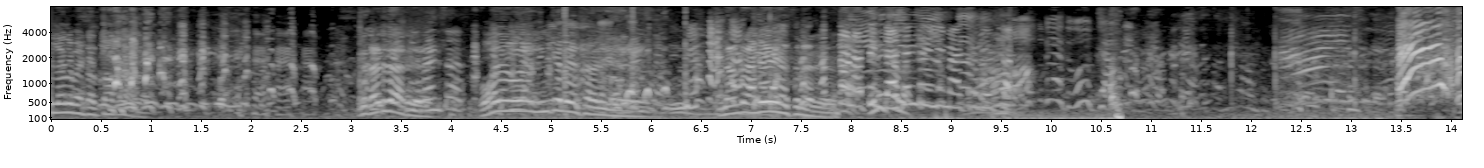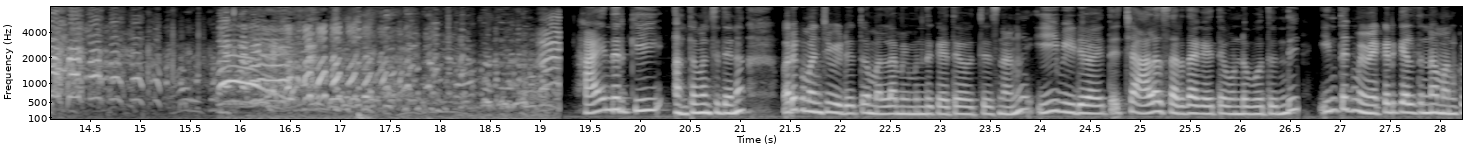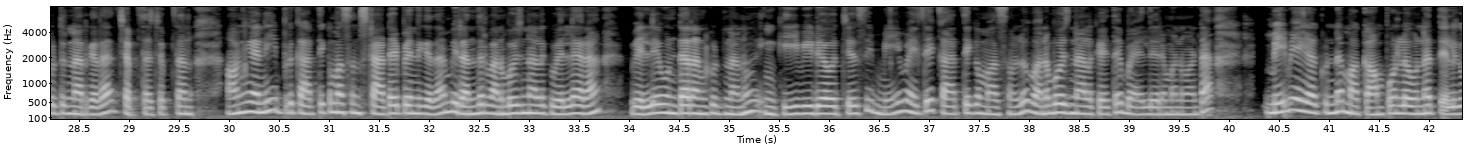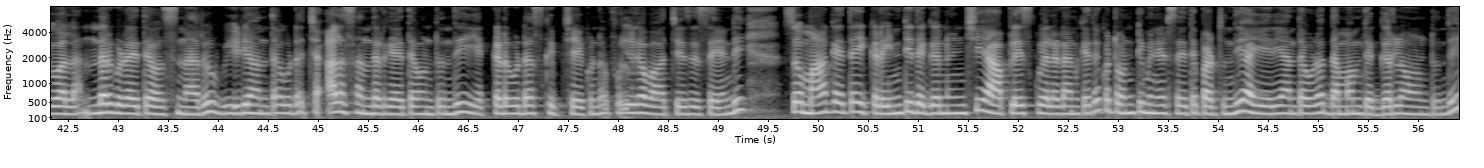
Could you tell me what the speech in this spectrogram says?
ఇలానే పెట్టాలి రండి సార్ ఓనర్ వాళ్ళు ఇంకే లేదు సార్. వీళ్ళందరూ అదే చేస్తున్నారు Nothing doesn't really matter about that. Hi అందరికీ అంత మంచిదేనా? మరొక మంచి వీడియోతో మళ్ళీ మీ ముందుకైతే వచ్చేసినాను. ఈ వీడియో అయితే చాలా సరదాగా అయితే ఉండబోతుంది. ఇంతకు మేము ఎక్కడికి వెళ్తున్నాం అనుకుంటున్నారు కదా చెప్తా చెప్తాను. అవును కానీ ఇప్పుడు కార్తీక మాసం స్టార్ట్ అయిపోయింది కదా మీరందరూ వనభోజనాలకు వెళ్ళారా? వెళ్ళే ఉంటారనుకుంటున్నాను ఇంక ఈ వీడియో వచ్చేసి మేమైతే కార్తీక మాసంలో వనభోజనాలకైతే బయలుదేరామన్నమాట. మేమే కాకుండా మా కాంపౌండ్లో ఉన్న తెలుగు వాళ్ళందరూ కూడా అయితే వస్తున్నారు. వీడియో అంతా కూడా చాలా సందడిగా అయితే ఉంటుంది. ఎక్కడ కూడా స్కిప్ చేయకుండా ఫుల్గా వాచ్ చేసేసేయండి. సో మాకైతే ఇక్కడ ఇంటి దగ్గర నుంచి ఆ ప్లేస్కి వెళ్ళడానికి అయితే ఒక ట్వంటీ మినిట్స్ అయితే పడుతుంది. ఆ ఏరియా అంతా కూడా దమ్మం దగ్గరలో ఉంటుంది.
